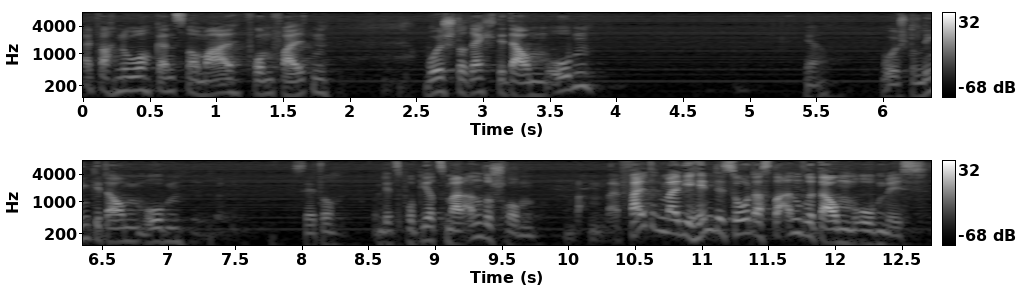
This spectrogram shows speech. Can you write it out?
Einfach nur ganz normal vorm Falten. Wo ist der rechte Daumen oben? Ja. Wo ist der linke Daumen oben? Seht ihr? Und jetzt probiert es mal andersrum. Faltet mal die Hände so, dass der andere Daumen oben ist.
